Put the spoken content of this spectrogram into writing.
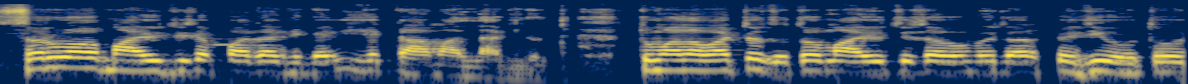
सर्व महायुतीच्या पदाधिकारी हे कामाला लागले होते. तुम्हाला वाटत होतं महायुतीचा उमेदवार कधी होतो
